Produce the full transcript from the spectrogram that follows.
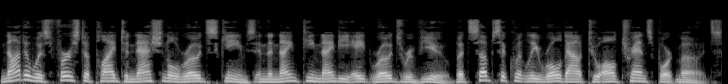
NATA was first applied to national road schemes in the 1998 Roads Review but subsequently rolled out to all transport modes.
